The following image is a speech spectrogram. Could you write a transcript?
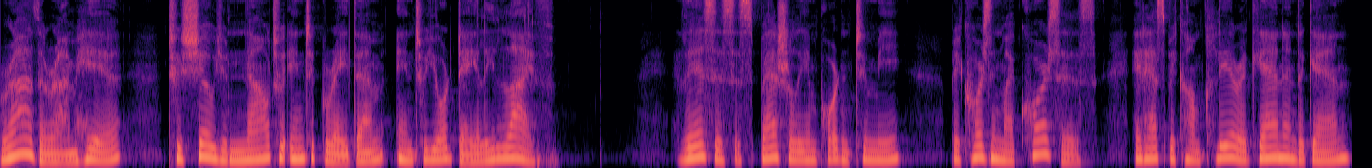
rather, I'm here to show you how to integrate them into your daily life. This is especially important to me because in my courses it has become clear again and again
